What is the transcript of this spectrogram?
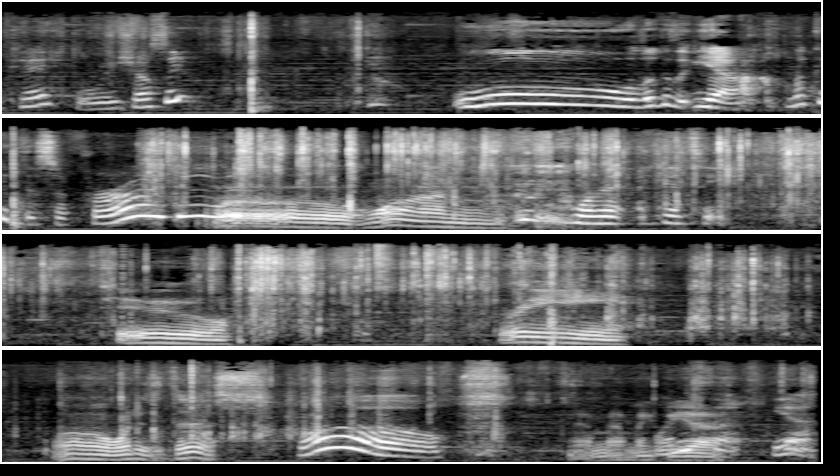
Okay, we shall see. Ooh, look at the yeah, look at the surprises. Whoa, one, a minute, I can't see. two, three. Whoa, what is this? Whoa, That might what be is that? Yeah.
